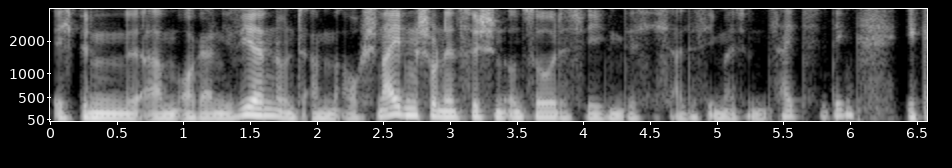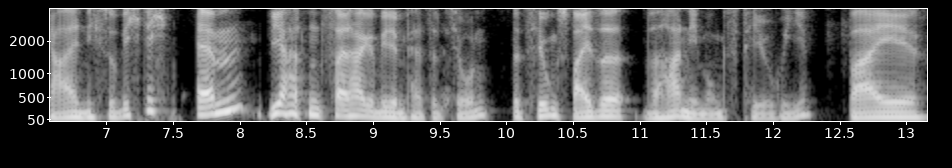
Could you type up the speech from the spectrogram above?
ich bin am Organisieren und am auch Schneiden schon inzwischen und so. Deswegen, das ist alles immer so ein Zeitding. Egal, nicht so wichtig. Ähm, wir hatten zwei Tage Medienperzeption beziehungsweise Wahrnehmungstheorie bei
